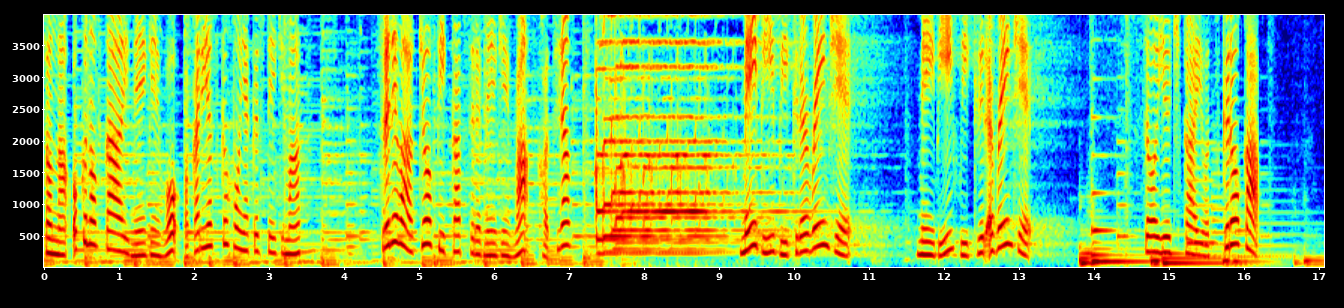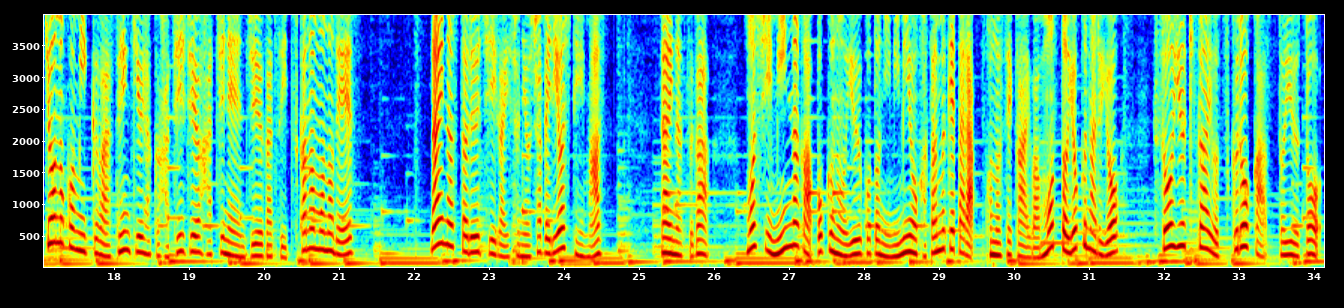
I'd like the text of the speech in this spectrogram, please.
そんな奥の深い名言を分かりやすく翻訳していきます。それでは今日ピックアップする名言はこちら。Maybe we could arrange it. Maybe we could arrange it. そういう機会を作ろうか。今日のコミックは1988年10月5日のものです。ライナスとルーシーが一緒におしゃべりをしています。ライナスがもしみんなが僕の言うことに耳を傾けたらこの世界はもっと良くなるよ。そういう機会を作ろうかというと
